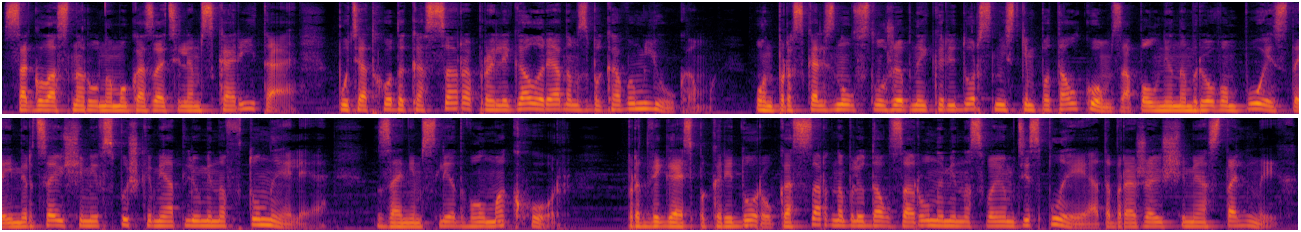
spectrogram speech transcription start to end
Согласно рунам указателям Скорита, путь отхода Кассара пролегал рядом с боковым люком. Он проскользнул в служебный коридор с низким потолком, заполненным ревом поезда и мерцающими вспышками от люминов в туннеле. За ним следовал Макхор. Продвигаясь по коридору, Кассар наблюдал за рунами на своем дисплее, отображающими остальных –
